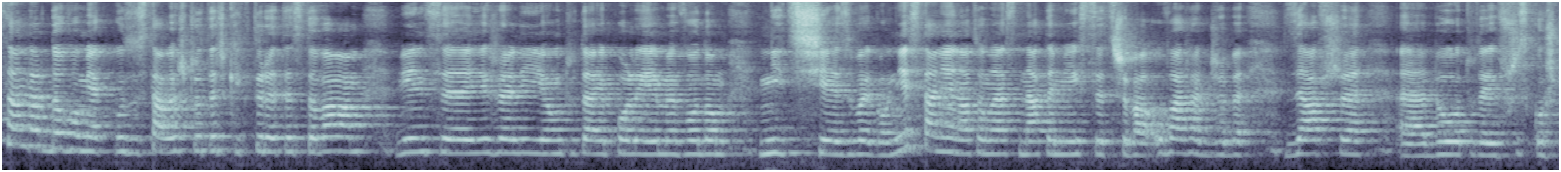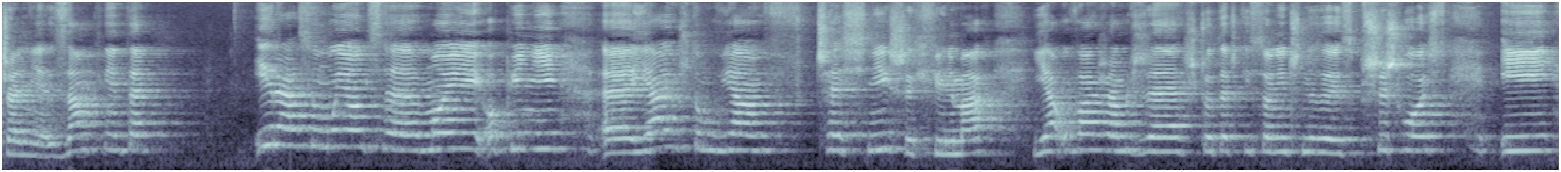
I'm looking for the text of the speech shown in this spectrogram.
standardową jak pozostałe szczoteczki, które testowałam, więc jeżeli ją tutaj polejemy wodą, nic się złego nie stanie, natomiast na te miejsce trzeba uważać, żeby zawsze było tutaj wszystko szczelnie zamknięte. I reasumując e, w mojej opinii, e, ja już to mówiłam w wcześniejszych filmach, ja uważam, że szczoteczki soniczne to jest przyszłość i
